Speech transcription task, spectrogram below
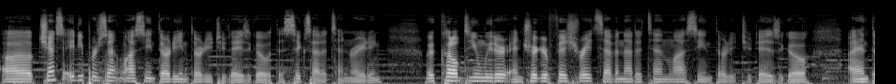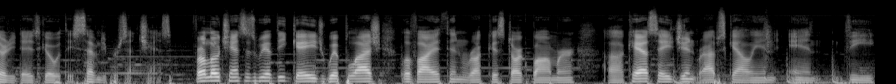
uh, chance 80% last seen 30 and 32 days ago with a 6 out of 10 rating. With Cuddle Team Leader and Triggerfish, rate 7 out of 10 last seen 32 days ago uh, and 30 days ago with a 70% chance. For our low chances, we have the Gage, Whiplash, Leviathan, Ruckus, Dark Bomber, uh, Chaos Agent, Rapscallion, and the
